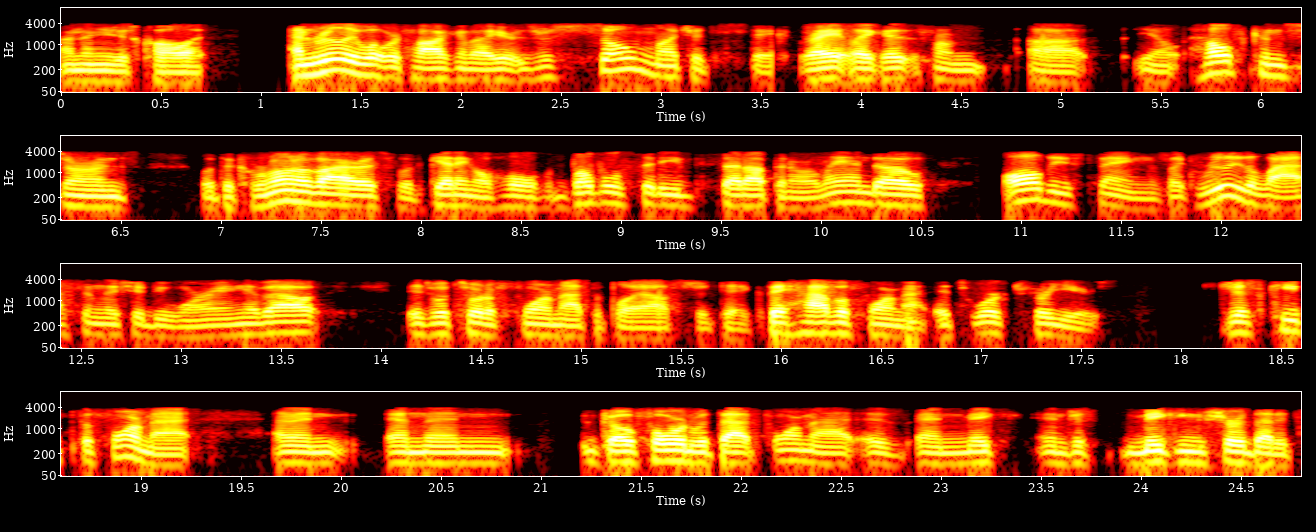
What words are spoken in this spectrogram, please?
and then you just call it. And really, what we're talking about here is there's so much at stake, right? Like from uh, you know health concerns with the coronavirus, with getting a whole bubble city set up in Orlando, all these things. Like really, the last thing they should be worrying about is what sort of format the playoffs should take. They have a format. It's worked for years. Just keep the format and then and then go forward with that format is and make and just making sure that it's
